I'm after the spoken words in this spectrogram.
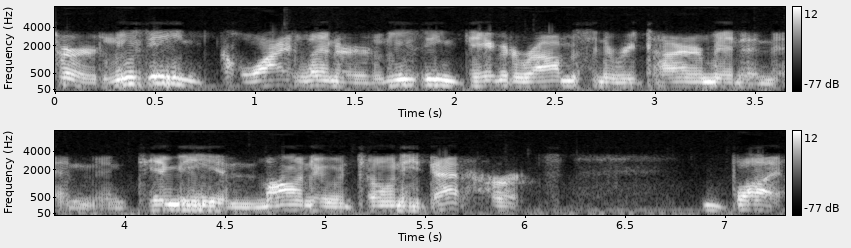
sure, losing Kawhi Leonard, losing David Robinson in retirement, and, and, and Timmy and Manu and Tony, that hurts. But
